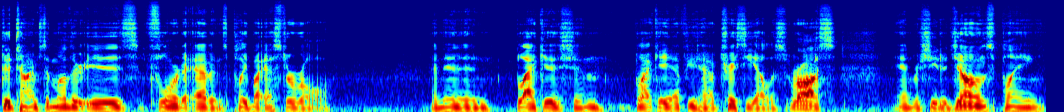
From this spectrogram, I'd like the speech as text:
Good Times, the mother is Florida Evans, played by Esther Rolle. And then in Blackish and Black AF, you have Tracee Ellis Ross and Rashida Jones playing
